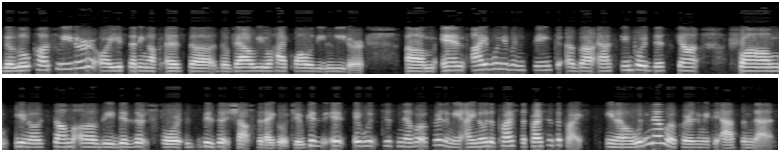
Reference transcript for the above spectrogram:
the low cost leader, or are you setting up as the the value high quality leader? Um, and I wouldn't even think about asking for a discount from you know some of the dessert store dessert shops that I go to because it it would just never occur to me. I know the price. The price is the price. You know, it would never occur to me to ask them that.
